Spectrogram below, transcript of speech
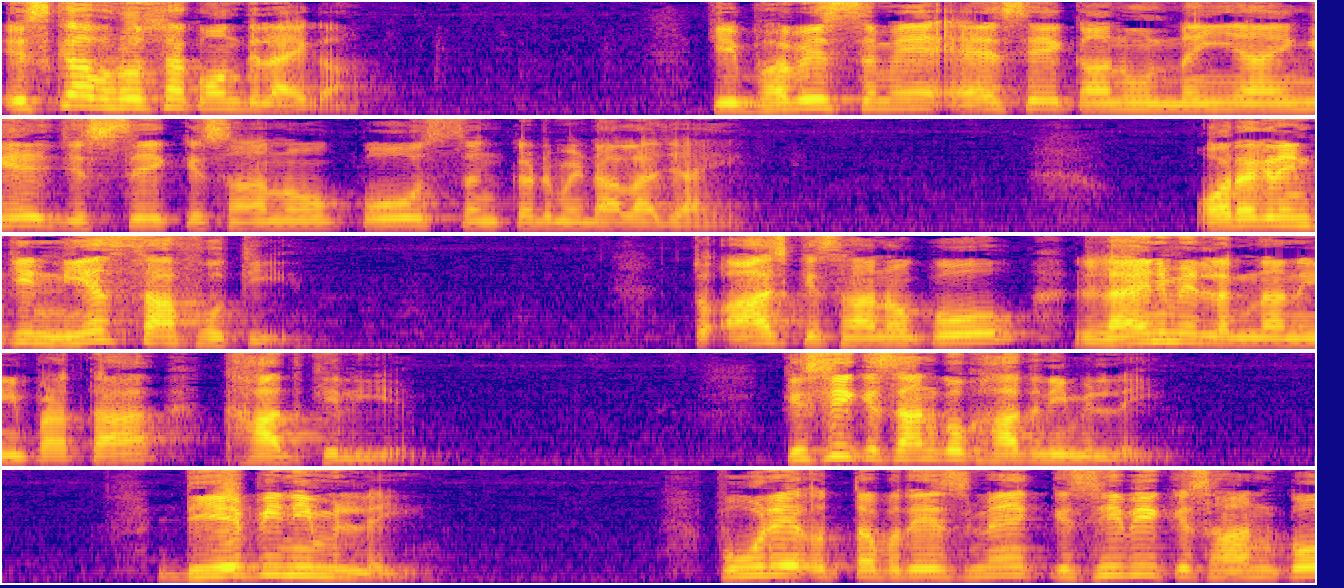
इसका भरोसा कौन दिलाएगा? कि भविष्य में ऐसे कानून नहीं आएँगे जिससे किसानों को संकट में डाला जाए। और अगर इनकी नीयत साफ़ होती तो आज किसानों को लाइन में लगना नहीं पड़ता खाद के लिए। किसी किसान को खाद नहीं मिल रही डीएपी नहीं मिल रही। पूरे उत्तर प्रदेश में किसी भी किसान को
